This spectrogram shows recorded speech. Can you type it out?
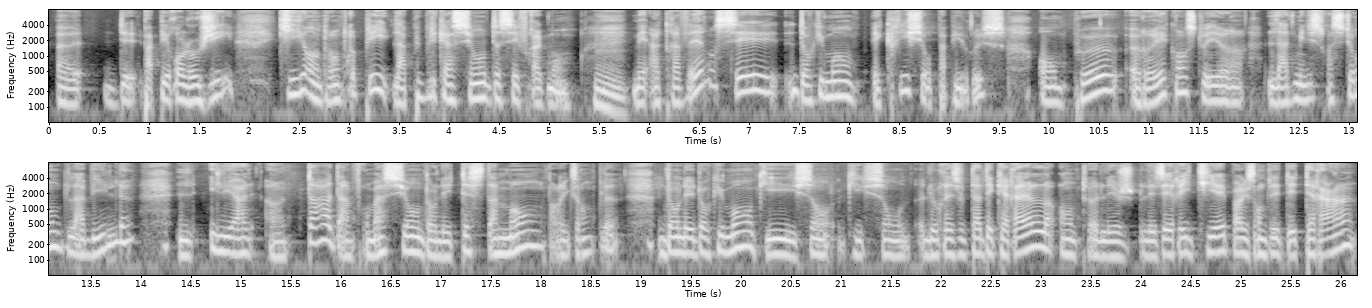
euh, de papyrologie qui ont entrepris la publication de ces fragments. Hmm. Mais à travers ces documents écrits sur papyrus, on peut reconstruire l'administration de la ville. Il y a un tas d'informations dans les testaments, par exemple, dans les documents qui sont, qui sont le résultat des querelles entre les, les héritiers, par exemple, des terrains.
